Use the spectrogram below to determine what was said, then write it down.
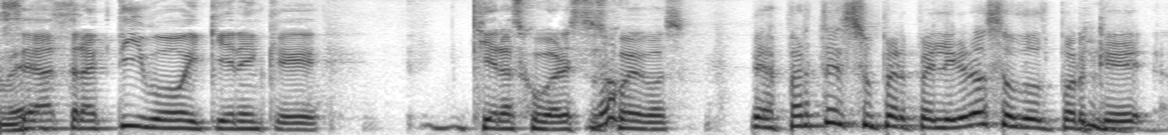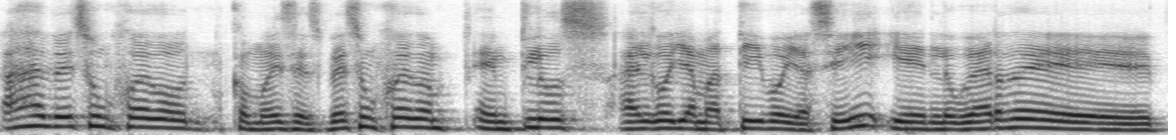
sea atractivo y quieren que quieras jugar estos juegos. Y aparte es súper peligroso, dude, porque, ah, ves un juego, como dices, ves un juego en, Plus, algo llamativo y así, y en lugar de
